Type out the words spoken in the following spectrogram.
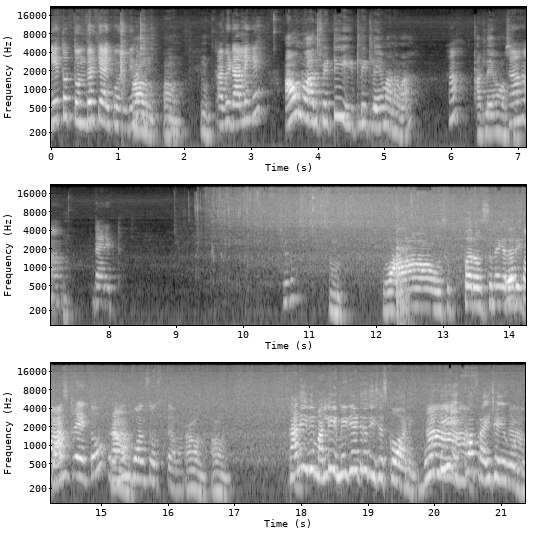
ये तो तोंदर की అయిపోయింది ना అవును అవును మ్మ్. अभी डालेंगे అవును అది పెట్టి ఇట్లా ఇట్లా ఏమనవా हाँ అట్లా ఏమో డైరెక్ట్. చూడు. వావ్ సూపర్ వస్తున్నాయి కదా రీతా. ఫాస్ట్ రేతో రౌండ్ బాల్స్ వస్తావా? అవును అవును. కానీ ఇది మళ్ళీ ఇమీడియట్గా తీసేసుకోవాలి. బూందీ ఎక్కువ ఫ్రై చేయకూడదు.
